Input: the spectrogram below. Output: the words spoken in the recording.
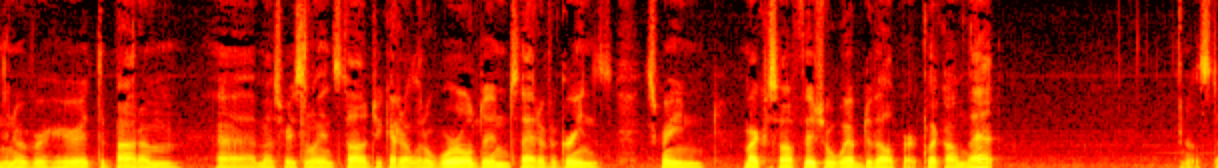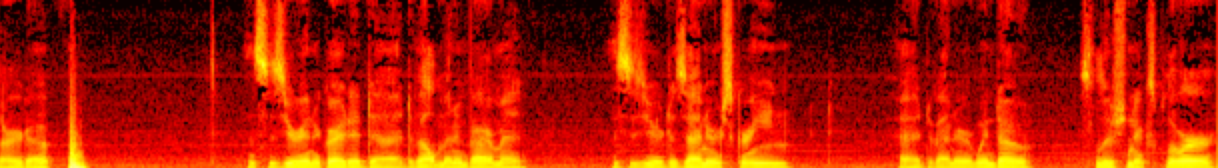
then over here at the bottom, uh, most recently installed, you got a little world inside of a green screen, Microsoft Visual Web Developer. Click on that. It'll start up. This is your integrated uh, development environment. This is your designer screen. uh, Diviner window, Solution Explorer,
